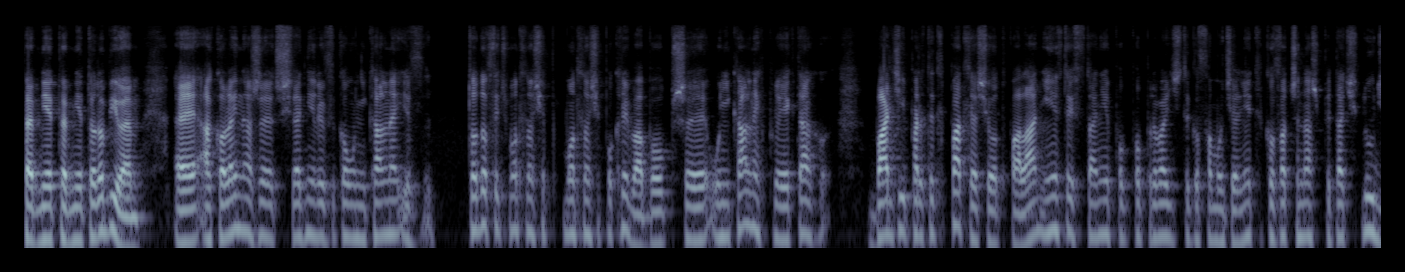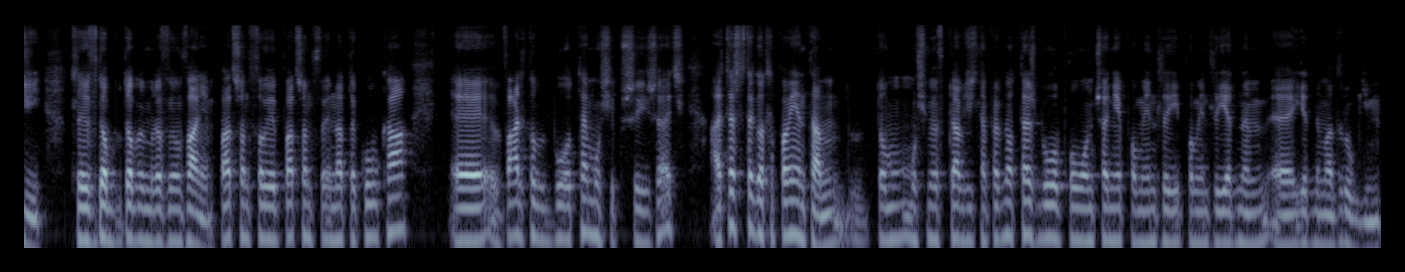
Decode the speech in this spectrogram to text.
pewnie, pewnie to robiłem. E, a kolejna rzecz, średnie ryzyko unikalne jest to dosyć mocno się, mocno się pokrywa, bo przy unikalnych projektach bardziej partycypacja się odpala, nie jesteś w stanie poprowadzić tego samodzielnie, tylko zaczynasz pytać ludzi, co jest dob dobrym rozwiązaniem. Patrząc sobie, patrząc sobie na te kółka, warto by było temu się przyjrzeć, ale też z tego co pamiętam, to musimy sprawdzić na pewno, też było połączenie pomiędzy, pomiędzy jednym, yy, jednym a drugim.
